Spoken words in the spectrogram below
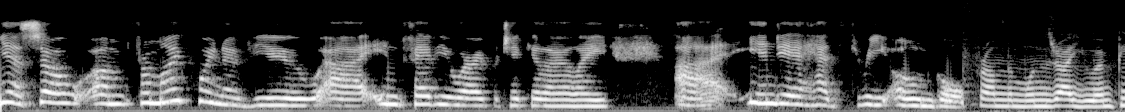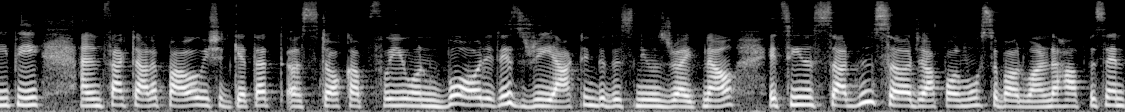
Yeah, so um, from my point of view, uh, in February particularly, uh, India had three own goals. From the Mundra UMPP. And in fact, Tata Power, we should get that uh, stock up for you on board. It is reacting to this news right now. It's seen a sudden surge up almost about 1.5%.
